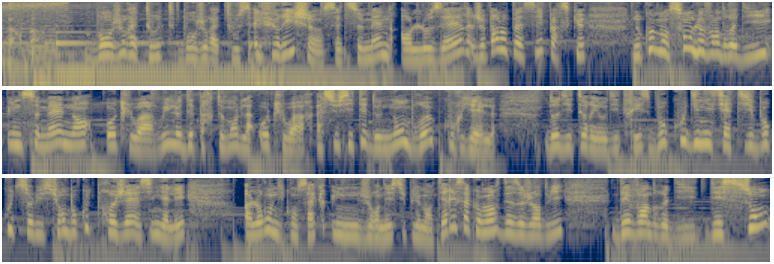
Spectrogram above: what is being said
Barba. Bonjour à toutes, bonjour à tous. Elle fut riche cette semaine en Lozère. Je parle au passé parce que nous commençons le vendredi une semaine en Haute-Loire. Oui, le département de la Haute-Loire a suscité de nombreux courriels d'auditeurs et auditrices, beaucoup d'initiatives, beaucoup de solutions, beaucoup de projets à signaler alors on y consacre une journée supplémentaire et ça commence dès aujourd'hui, dès vendredi. Des sons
